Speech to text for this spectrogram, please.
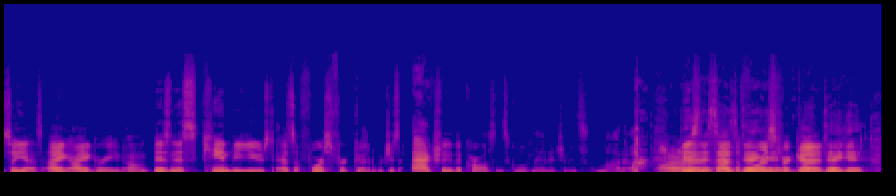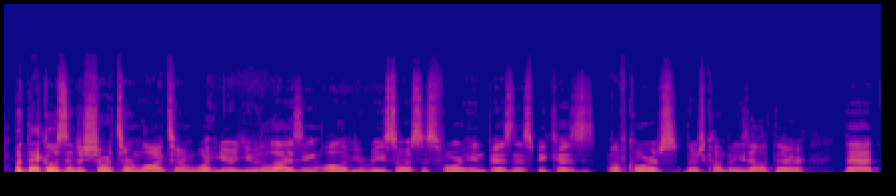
So yes, I, I agree. Um, business can be used as a force for good, which is actually the Carlson School of Management's motto. All right, business I as a force it. for I good. dig it. But that goes into short term, long term, what you're utilizing all of your resources for in business because, of course, there's companies out there that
